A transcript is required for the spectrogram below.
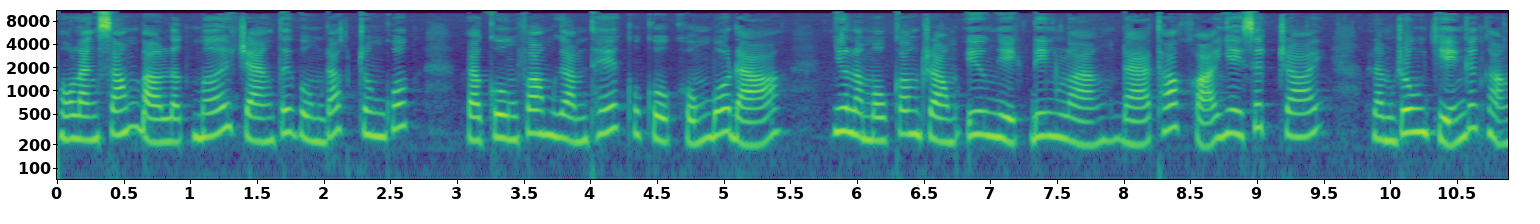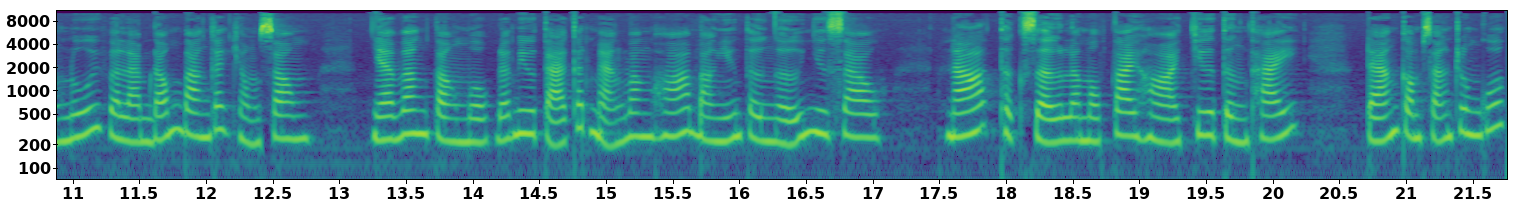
một làn sóng bạo lực mới tràn tới vùng đất Trung Quốc và cuồng phong gầm thét của cuộc khủng bố đỏ như là một con rồng yêu nghiệt điên loạn đã thoát khỏi dây xích trói, làm rung chuyển các ngọn núi và làm đóng băng các dòng sông. Nhà văn Tần Một đã miêu tả cách mạng văn hóa bằng những từ ngữ như sau. Nó thực sự là một tai họa chưa từng thấy, Đảng Cộng sản Trung Quốc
